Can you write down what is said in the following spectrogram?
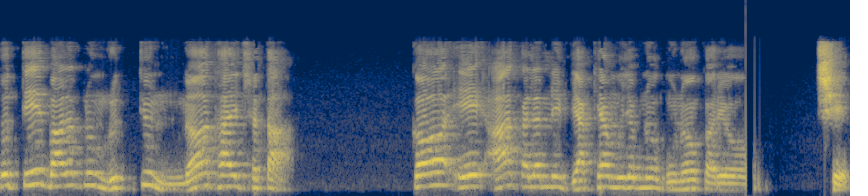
તો તે બાળકનું મૃત્યુ ન થાય છતાં, ક એ આ કલમની વ્યાખ્યા મુજબનો ગુનો કર્યો છે.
